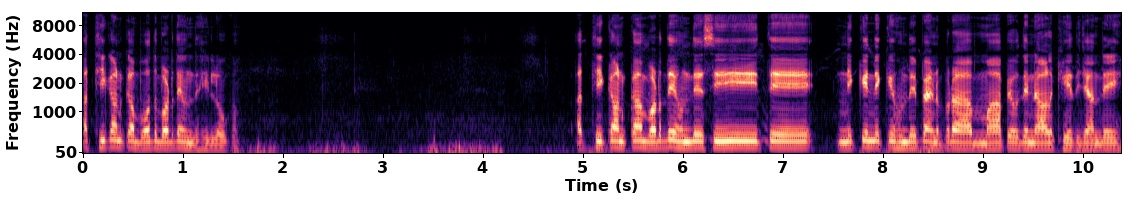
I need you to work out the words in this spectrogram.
ਅੱਥੀ ਕਣਕਾਂ ਬਹੁਤ ਵੱਢਦੇ ਹੁੰਦੇ ਸੀ ਲੋਕ। ਅੱਥੀ ਕਣਕਾਂ ਵੱਢਦੇ ਹੁੰਦੇ ਸੀ ਤੇ ਨਿੱਕੇ ਨਿੱਕੇ ਹੁੰਦੇ ਭੈਣ ਭਰਾ ਮਾਂ ਪਿਓ ਦੇ ਨਾਲ ਖੇਤ ਜਾਂਦੇ,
